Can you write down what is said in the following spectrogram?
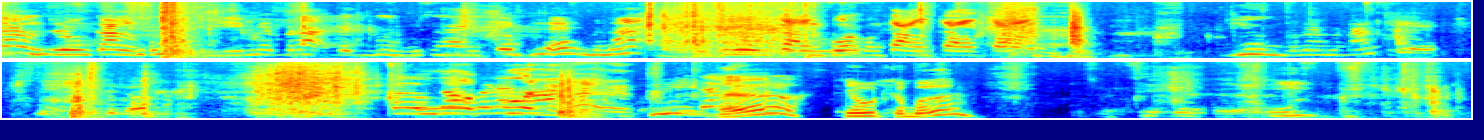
กันโรงกันกูดีไม่ประเด็กบึ้งกูใช่เจ็บแผลมันนะเรื่องกันกวดมันกันกันกันยืมมันมันนะเลยเติมเลิเข้ากไปพูดได้เลยนะมีได้เออจูดกระเบื้องอืมมีได้จังไงอยู่จะดีอะอืมพอดีพอดีใครก็ให้นะไม่ดูใช่กันตัวเจนเราว่าเดี๋ยวเจไหนไหนอืมเสร็จเลยเนาะเดี๋ยวพูดอีกอีกดีให้อิดแปลงรุกเดอะโจเลยดิดูสิอะแหง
